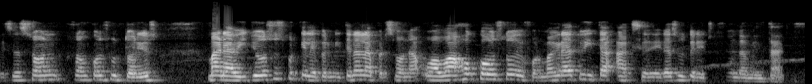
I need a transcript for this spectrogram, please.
Esos son, son consultorios maravillosos porque le permiten a la persona o a bajo costo, de forma gratuita, acceder a sus derechos fundamentales.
